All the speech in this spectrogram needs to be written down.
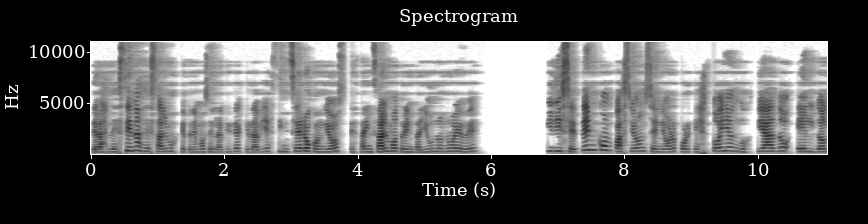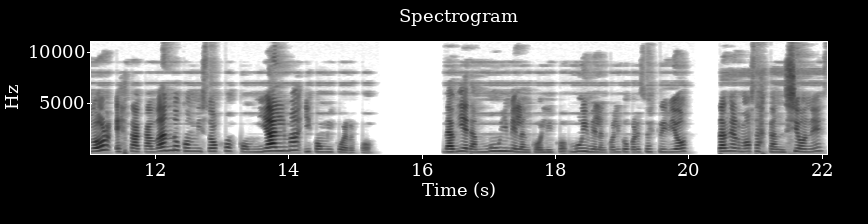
de las decenas de salmos que tenemos en la Biblia que David es sincero con Dios está en Salmo 31:9 y dice, "Ten compasión, Señor, porque estoy angustiado, el dolor está acabando con mis ojos, con mi alma y con mi cuerpo." David era muy melancólico, muy melancólico, por eso escribió tan hermosas canciones.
